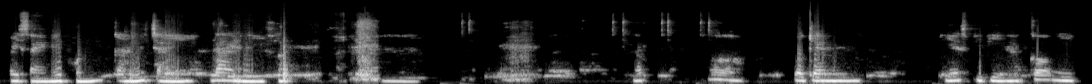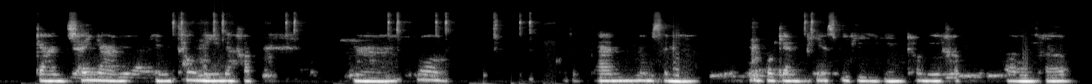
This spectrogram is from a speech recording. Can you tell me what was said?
ไปใส่ในผลการวิจัยได้เลยครับครับก็โปรแกรม PSPP นะครับ ก็มีการใช้งานเพียงเท่านี้นะครับอ่าก็ขอจบการนำเสนอโปรแกรม PSPP เพียงเท่านี้ครับขอบคุณครับ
